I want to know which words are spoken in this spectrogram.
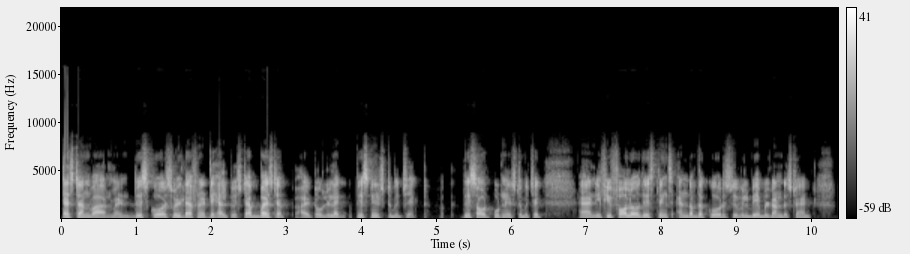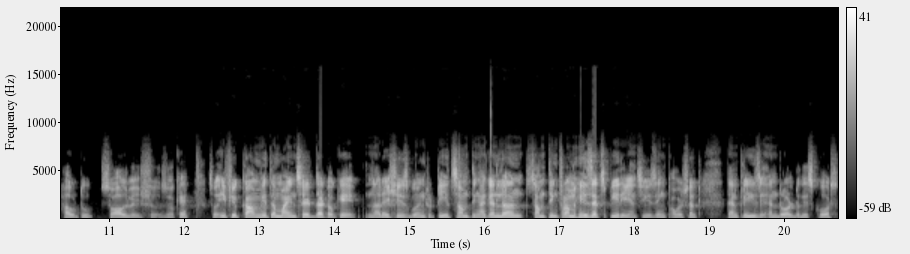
test environment, this course will definitely help you step by step. I told you like this needs to be checked this output needs to be checked. And if you follow these things end of the course you will be able to understand how to solve issues okay? So if you come with a mindset that okay naresh is going to teach something i can learn something from his experience using powershell then please enroll to this course.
